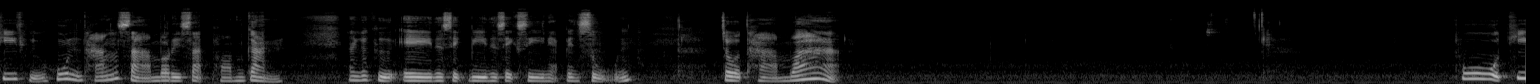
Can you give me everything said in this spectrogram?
ที่ถือหุ้นทั้ง 3 บริษัทพร้อมกัน นั่นก็คือ A intersect B intersect C เนี่ยเป็นศูนย์โจทย์ถามว่า ผู้ที่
